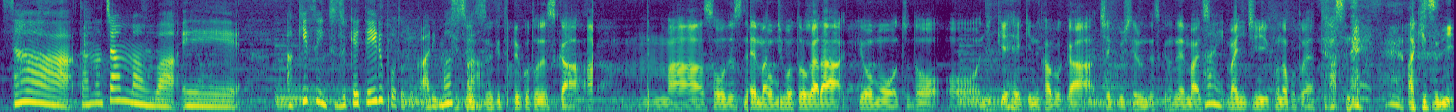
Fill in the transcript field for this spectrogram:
さあ、タナちゃんマンは、えー飽きずに続けていることとかありますか？続けていることですかまあそうですね、まあ、仕事柄今日もちょっと日経平均の株価チェックしてるんですけどね。毎,、毎日こんなことをやってますね。飽きずに、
